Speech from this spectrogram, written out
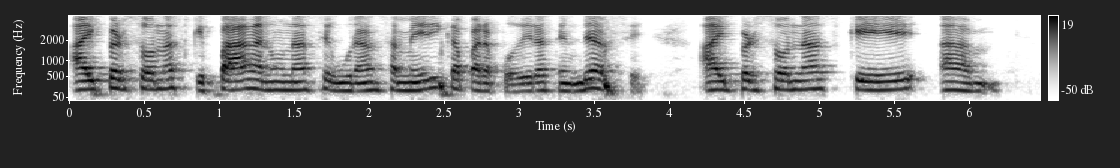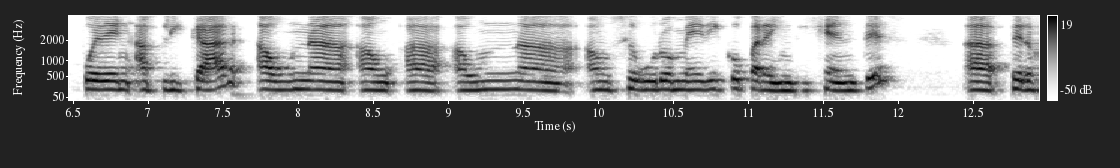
Hay personas que pagan una aseguranza médica para poder atenderse. Hay personas que pueden aplicar a, una, a, una, a un seguro médico para indigentes, ah, pero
